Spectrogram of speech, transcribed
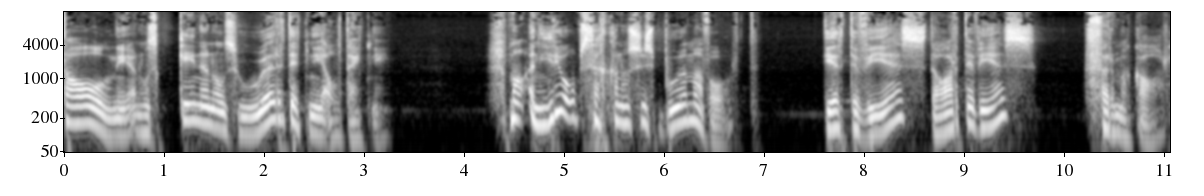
taal nie en ons ken en ons hoor dit nie altyd nie. Maar in hierdie opsig kan ons soos bome word deur te wees, daar te wees vir mekaar.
